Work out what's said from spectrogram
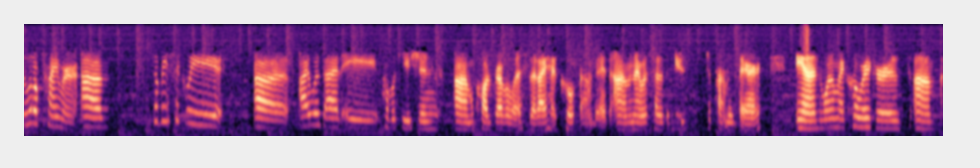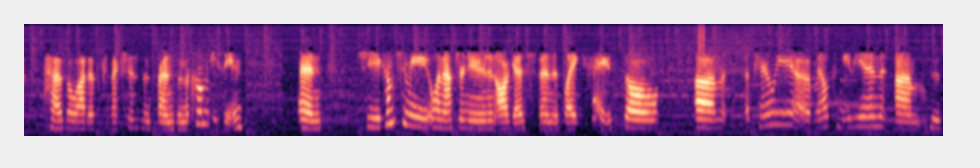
A little primer. Um, so basically, uh, I was at a publication um, called Revelist that I had co-founded, um, and I was head of the news department there. And one of my coworkers um, has a lot of connections and friends in the comedy scene. And she comes to me one afternoon in August and is like, "Hey, so um, apparently a male comedian um, who's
